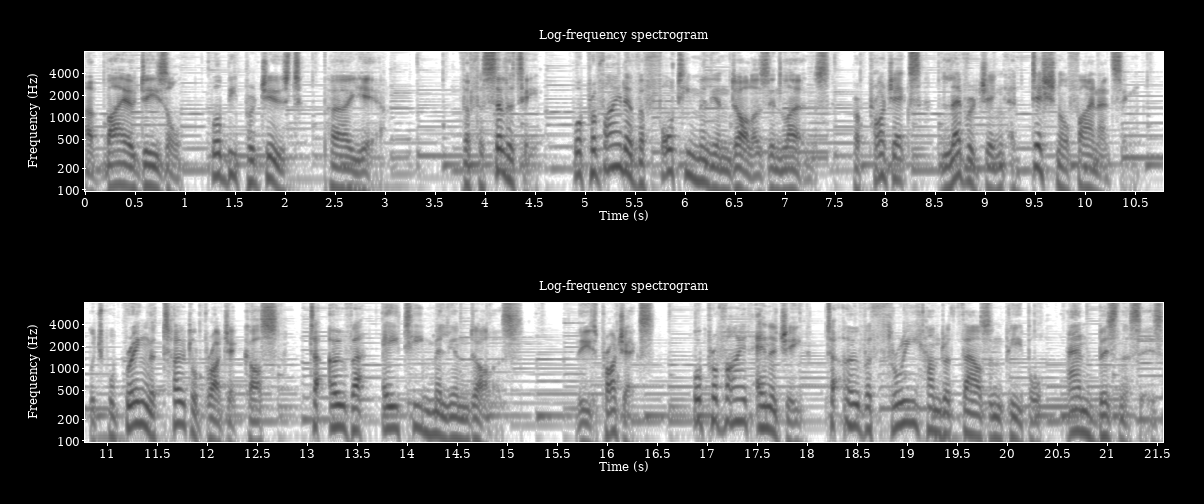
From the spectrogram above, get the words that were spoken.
of biodiesel will be produced per year. The facility will provide over $40 million in loans for projects leveraging additional financing, which will bring the total project costs to over $80 million. These projects will provide energy to over 300,000 people and businesses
